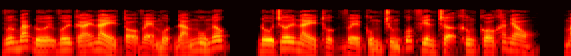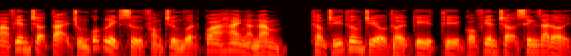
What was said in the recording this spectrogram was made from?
Vương Bác đối với cái này tỏ vẻ một đám ngu ngốc, đồ chơi này thuộc về cùng Trung Quốc phiên chợ không có khác nhau, mà phiên chợ tại Trung Quốc lịch sử phòng trường vượt qua 2.000 năm, thậm chí thương triều thời kỳ thì có phiên chợ sinh ra đời.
